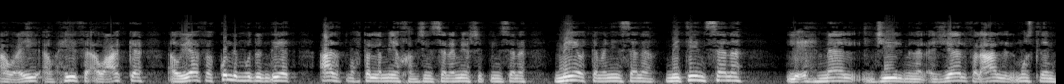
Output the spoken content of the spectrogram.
أو أو حيفا أو عكا أو يافا كل المدن ديت قعدت محتلة 150 سنة 160 سنة 180 سنة 200 سنة لإهمال جيل من الأجيال. فلعل المسلم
